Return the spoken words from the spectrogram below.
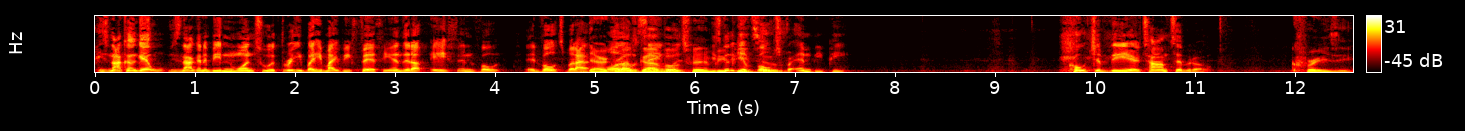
He's not going to get. He's not going to be in one, two, or three, but he might be fifth. He ended up eighth in vote in votes. But I, Derrick all I Rose was got saying votes was for he's going to get votes for MVP. Coach of the year, Tom Thibodeau. Crazy.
